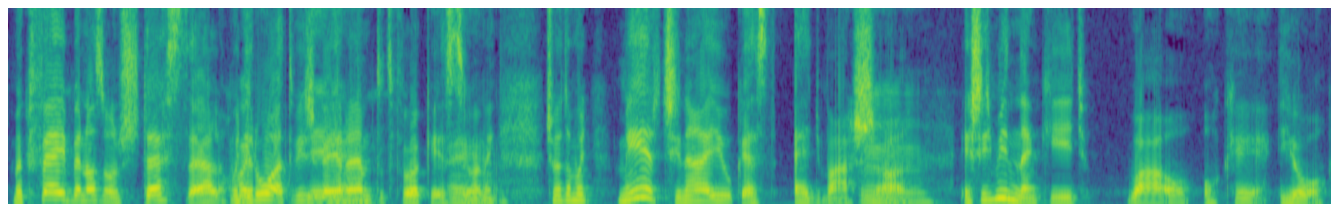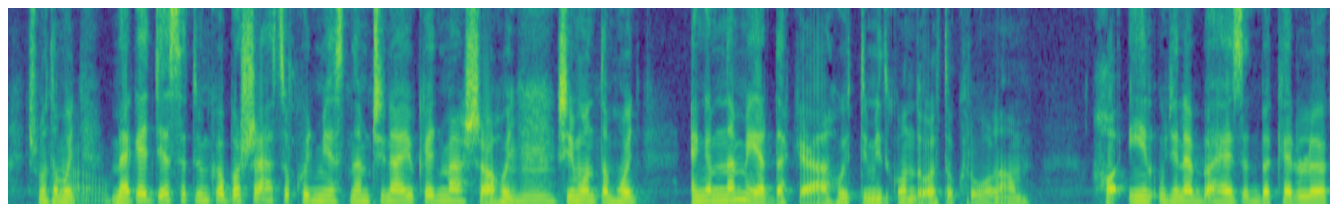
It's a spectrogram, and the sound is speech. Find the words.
meg fejben azon stresszel, hogy, Hogy- a rohadt vizsgájára igen. nem tud fölkészülni. Igen. És mondtam, hogy miért csináljuk ezt egymással? Mm. És így mindenki így, wow, oké, okay, jó. És mondtam, wow. hogy megegyezhetünk abba, srácok, hogy mi ezt nem csináljuk egymással? Hogy, Mhm. És én mondtam, hogy engem nem érdekel, hogy ti mit gondoltok rólam. Ha én ugyanebbe a helyzetbe kerülök,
